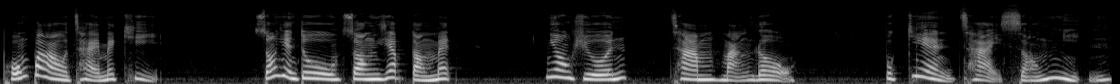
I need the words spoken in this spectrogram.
蓬包才没起，双眼度双入当灭，让选参忙碌，不见才双年。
